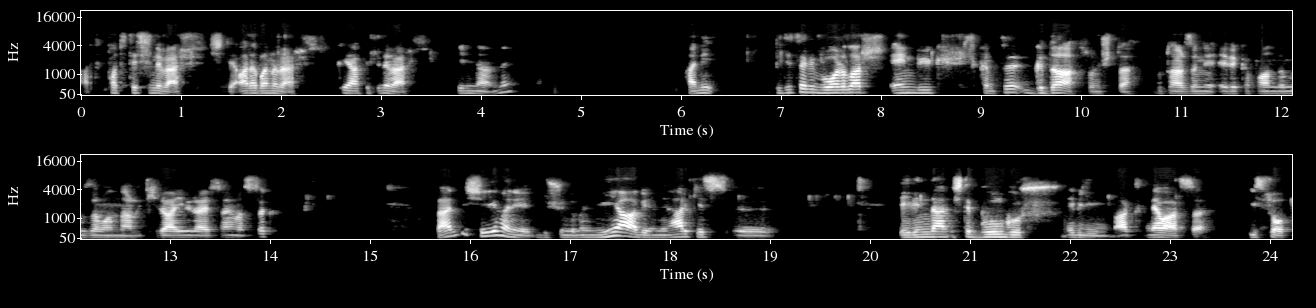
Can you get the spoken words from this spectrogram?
Artık patatesini ver, işte arabanı ver, kıyafetini ver, bilmem ne. Hani bir de tabii bu aralar en büyük sıkıntı gıda sonuçta. Bu tarz hani eve kapandığımız zamanlarda kirayı mirayı saymazsak ben de şeyi hani düşündüm. Hani niye abi hani herkes e, evinden işte bulgur, ne bileyim artık ne varsa, isot,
